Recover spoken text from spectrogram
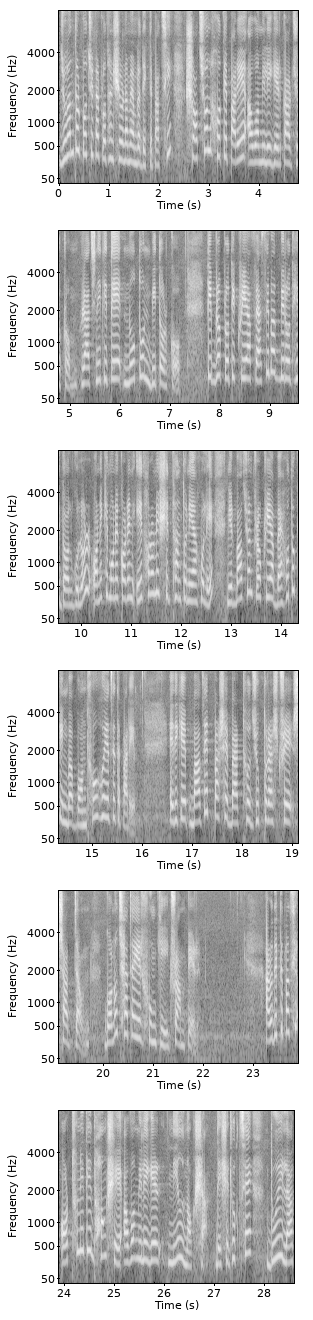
যুগান্তর পত্রিকার প্রধান শিরোনামে আমরা দেখতে পাচ্ছি, সচল হতে পারে আওয়ামী লীগের কার্যক্রম, রাজনীতিতে নতুন বিতর্ক। তীব্র প্রতিক্রিয়া ফ্যাসিবাদ বিরোধী দলগুলোর, অনেকে মনে করেন এ ধরনের সিদ্ধান্ত নেওয়া হলে নির্বাচন প্রক্রিয়া ব্যাহত কিংবা বন্ধ হয়ে যেতে পারে। এদিকে বাজেট পাশে ব্যর্থ যুক্তরাষ্ট্রে শাটডাউন, গণছাঁটাইয়ের হুমকি ট্রাম্পের। আরও দেখতে পাচ্ছি, অর্থনীতি ধ্বংসে আওয়ামী লীগের নীল নকশা। দেশে ঢুকছে দুই লাখ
